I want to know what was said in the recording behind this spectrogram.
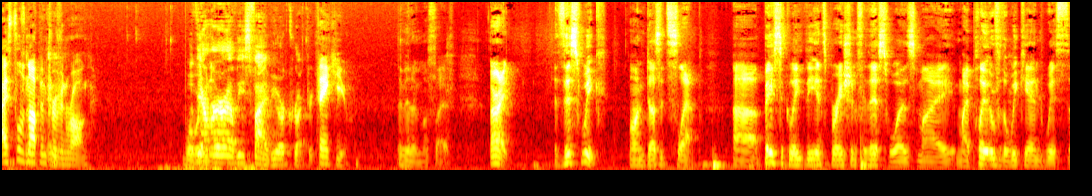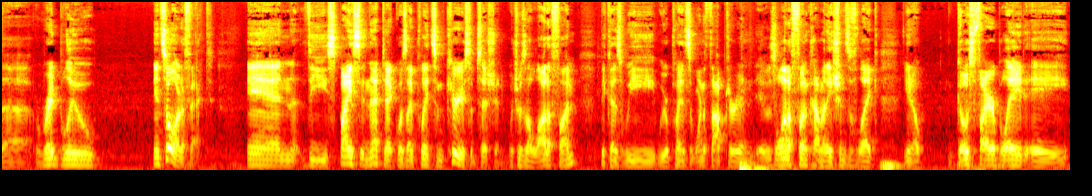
I still have not been Anyway. proven wrong. What were There you gonna- are at least five. You are correct. Ricky. Thank you. A minimum of five. All right. This week on Does It Slap? Uh, basically, the inspiration for this was my my play over the weekend with uh, Red Blue Ensoul Artifact. And the spice in that deck was I played some Curious Obsession, which was a lot of fun because we we were playing some Ornithopter, and it was a lot of fun combinations of like you know Ghost Fireblade, a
